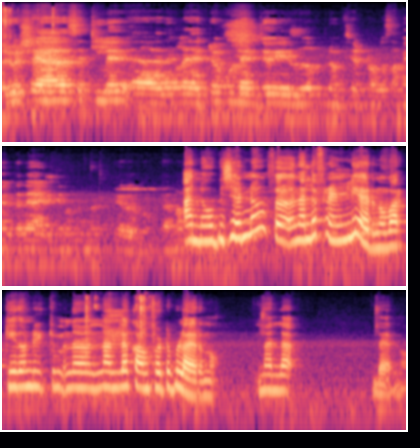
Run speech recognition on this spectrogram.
ഒരുപക്ഷെ ആ സെറ്റിൽ നിങ്ങൾ ഏറ്റവും കൂടുതൽ എൻജോയ് ചെയ്തതും നോബി ചേട്ടനുള്ള സമയം തന്നെ ആയിരിക്കണം ആ നോബി ചേട്ടനും നല്ല ഫ്രണ്ട്ലി ആയിരുന്നു. വർക്ക് ചെയ്തുകൊണ്ടിരിക്കും നല്ല കംഫർട്ടബിൾ ആയിരുന്നു. നല്ല ഇതായിരുന്നു.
